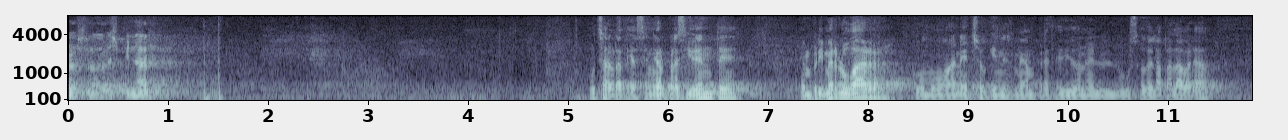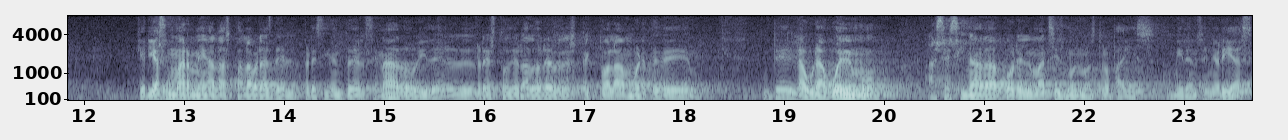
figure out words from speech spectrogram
El senador Espinar. Muchas gracias, señor presidente. En primer lugar, como han hecho quienes me han precedido en el uso de la palabra, quería sumarme a las palabras del presidente del Senado y del resto de oradores respecto a la muerte de, de Laura Huelmo, asesinada por el machismo en nuestro país. Miren, señorías,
